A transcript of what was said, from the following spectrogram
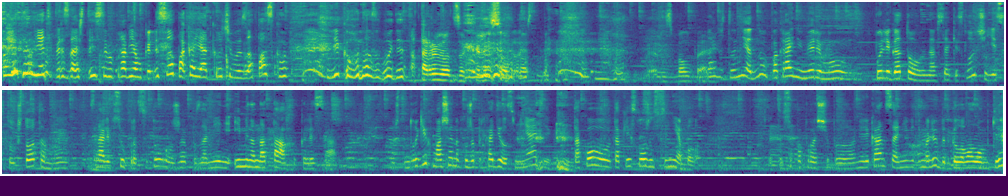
Поэтому я теперь знаю, что если мы пробьем колесо, пока я откручиваю запаску, Вика у нас будет. Оторвется колесо просто. Даже с болтами. Так что нет, ну, по крайней мере, мы были готовы на всякий случай, если вдруг что-то, мы знали всю процедуру уже по замене именно на Таха колеса. Потому что на других машинах уже приходилось менять, и такого, таких сложностей не было. Это все попроще было. Американцы, они, видимо, любят головоломки.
